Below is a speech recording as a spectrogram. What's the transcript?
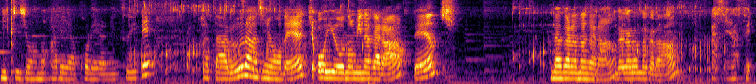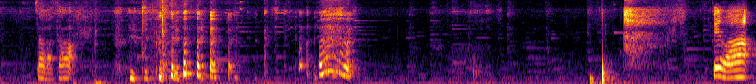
日常のあれやこれやについて語るラジオでお湯を飲みながら。デンチながらながら。ながらながら。汗汗。ざわざわでは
